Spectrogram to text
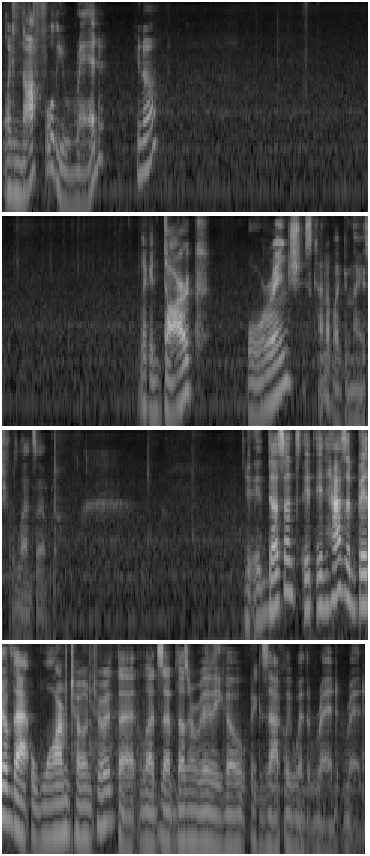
like not fully red, you know? Like a dark orange is kind of like nice for Led Zepp. It doesn't. It, it has a bit of that warm tone to it that Led Zepp doesn't really go exactly with red. Red,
